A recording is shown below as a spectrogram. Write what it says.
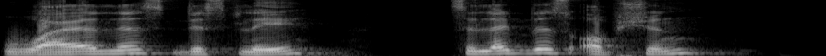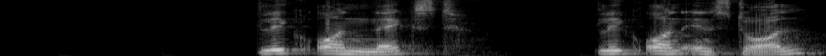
wireless display, select this option, click on next, click on install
